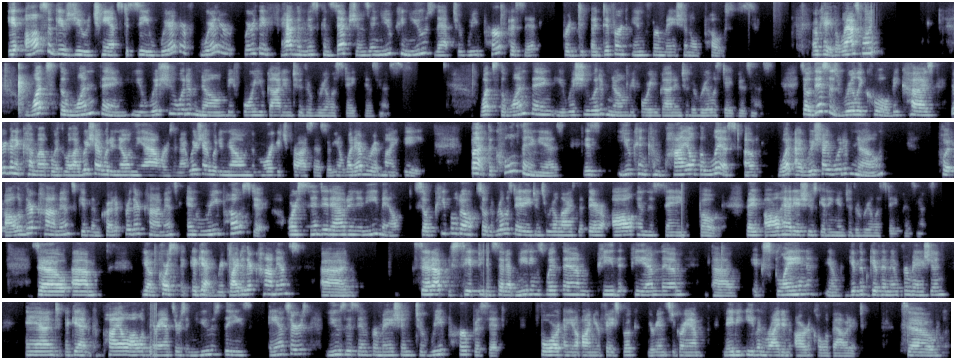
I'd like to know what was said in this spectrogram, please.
it also gives you a chance to see where they're where they're where they've the misconceptions and you can use that to repurpose it for a different informational posts. Okay, the last one. What's the one thing you wish you would have known before you got into the real estate business? What's the one thing you wish you would have known before you got into the real estate business? So this is really cool because they're going to come up with, well, I wish I would have known the hours and I wish I would have known the mortgage process or, you know, whatever it might be. But the cool thing is, is you can compile the list of what I wish I would have known, put all of their comments, give them credit for their comments and repost it or send it out in an email so people don't, so the real estate agents realize that they're all in the same boat. They all had issues getting into the real estate business. So, um, you know, of course, again, reply to their comments, um, set up, see if you can set up meetings with them, PM them, uh, explain, you know, give them, give them information. And again, compile all of their answers and use these answers, use this information to repurpose it for, uh, you know, on your Facebook, your Instagram, maybe even write an article about it. So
